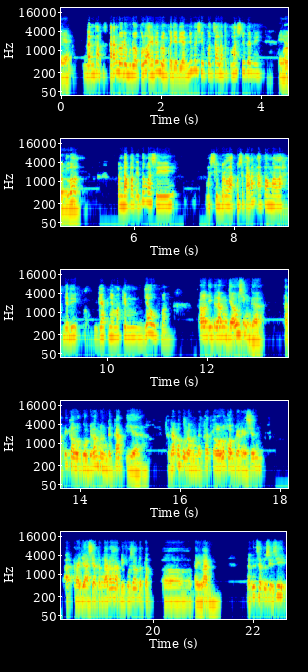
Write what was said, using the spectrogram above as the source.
Yeah. Dan sampai sekarang 2020 akhirnya belum kejadian juga sih futsal dapat emas juga nih. Yeah, Menurut yeah. lo pendapat itu masih masih berlaku sekarang apa malah jadi gapnya makin jauh bang? Kalau dibilang jauh sih enggak, tapi kalau gue bilang mendekat iya. Kenapa gue bilang mendekat? Kalau lo comparison Raja Asia Tenggara di futsal tetap uh, Thailand, tapi di satu sisi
